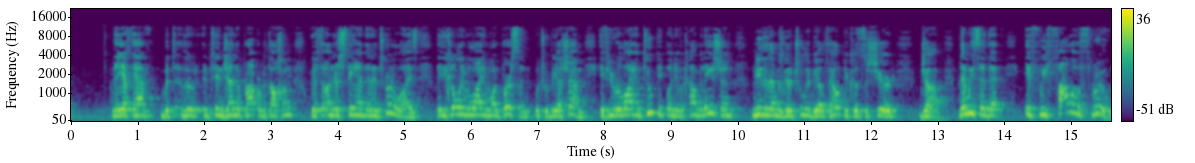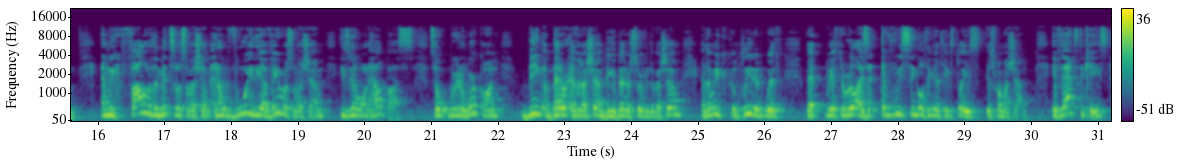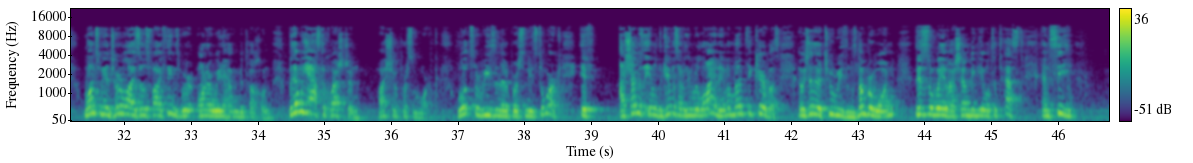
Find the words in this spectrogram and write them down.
that you have to have to engender proper bitachon. We have to understand and internalize that you can only rely on one person, which would be Hashem. If you rely on two people and you have a combination, neither of them is going to truly be able to help you because it's a shared job. Then we said that if we follow through and we follow the mitzvahs of Hashem and avoid the averos of Hashem, He's going to want to help us. So we're going to work on being a better Eved Hashem, being a better servant of Hashem, and then we completed with that we have to realize that every single thing that takes place is from Hashem. If that's the case, once we internalize those five things, we're on our way to having bitachon. But then we ask the question, why should a person work? What's the reason that a person needs to work? If Hashem is able to give us everything, rely on Him and let Him take care of us. And we said there are two reasons. Number one, this is a way of Hashem being able to test and see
